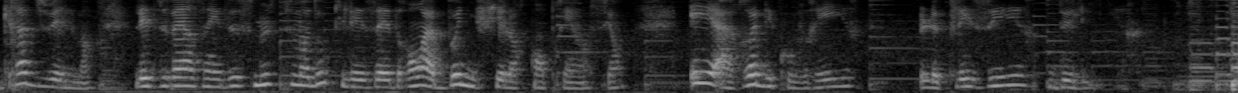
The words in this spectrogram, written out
graduellement les divers indices multimodaux qui les aideront à bonifier leur compréhension et à redécouvrir le plaisir de lire.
